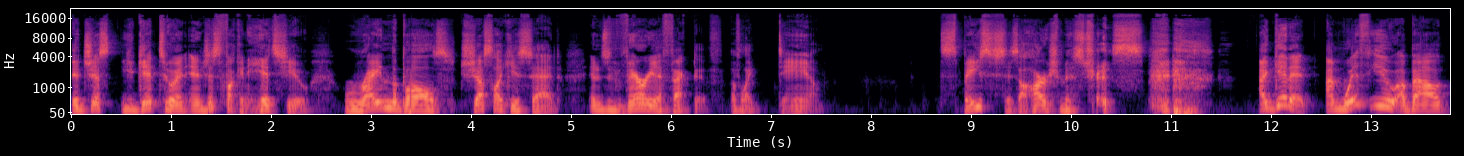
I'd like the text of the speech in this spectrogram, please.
it just you get to it and it just fucking hits you right in the balls just like you said and it's very effective of like damn space is a harsh mistress i get it i'm with you about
